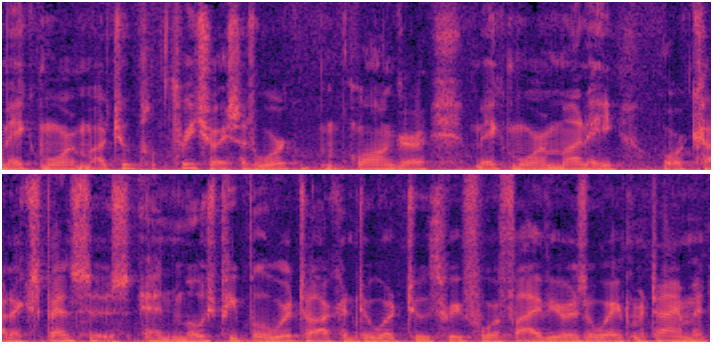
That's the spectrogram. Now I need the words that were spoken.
make more, two, three choices: work longer, make more money, or cut expenses. And most people we're talking to are two, three, four, five years away from retirement.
